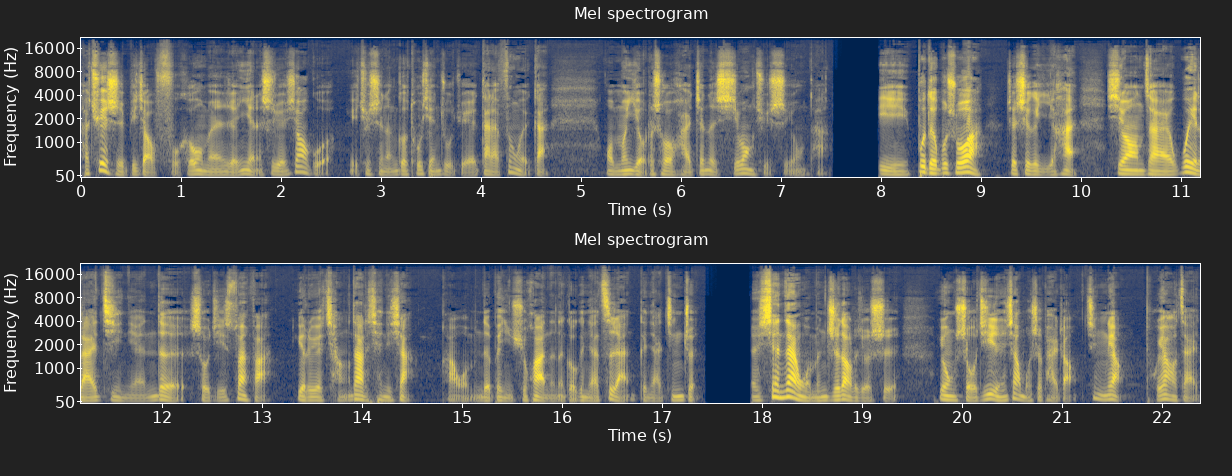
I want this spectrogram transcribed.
它确实比较符合我们人眼的视觉效果，也确实能够凸显主角，带来氛围感。我们有的时候还真的希望去使用它。你不得不说啊，这是个遗憾。希望在未来几年的手机算法越来越强大的前提下，啊，我们的背景虚化呢能够更加自然、更加精准。呃，现在我们知道的就是用手机人像模式拍照，尽量不要在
